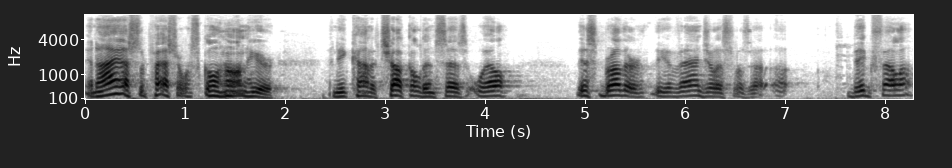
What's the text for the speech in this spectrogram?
And I asked the pastor, What's going on here? And he kind of chuckled and says, Well, this brother, the evangelist, was a, a big fella,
